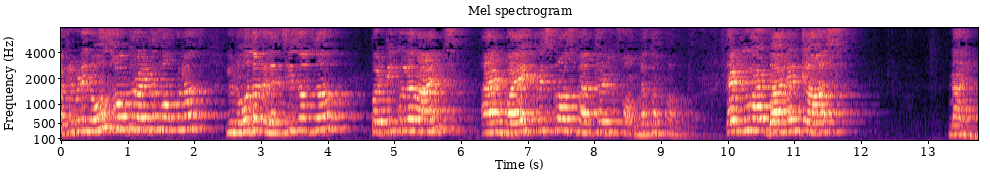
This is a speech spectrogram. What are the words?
Everybody knows how to write the formulas. You know the valencies of the particular ions and by crisscross method you form the compound. That you have done in class 9.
